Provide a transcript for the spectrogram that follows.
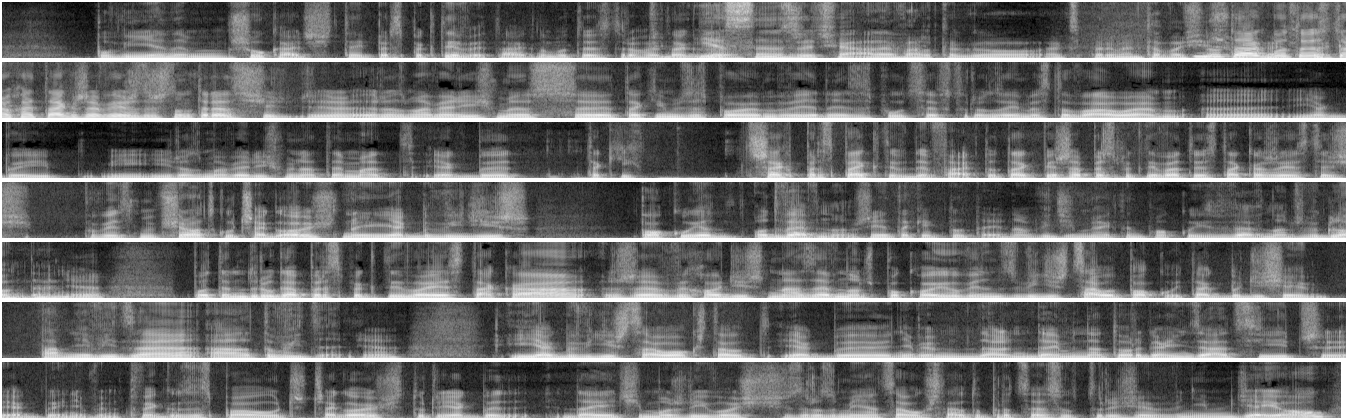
powinienem szukać tej perspektywy, tak? No bo to jest trochę Czyli tak, Jest że... sens życia, ale warto go eksperymentować i No szukać, tak, bo to tak? jest trochę tak, że wiesz, zresztą teraz się, rozmawialiśmy z takim zespołem w jednej zespółce, w którą zainwestowałem, e, jakby i, i, i rozmawialiśmy na temat jakby takich trzech perspektyw de facto, tak? Pierwsza perspektywa to jest taka, że jesteś powiedzmy w środku czegoś, no i jakby widzisz pokój od, od wewnątrz, nie? Tak jak tutaj, no widzimy jak ten pokój z wewnątrz wygląda, mhm. nie? Potem druga perspektywa jest taka, że wychodzisz na zewnątrz pokoju, więc widzisz cały pokój, tak? Bo dzisiaj tam nie widzę, a tu widzę, nie? I jakby widzisz całokształt, jakby, nie wiem, dajmy na to organizacji, czy jakby, nie wiem, twojego zespołu, czy czegoś, który jakby daje ci możliwość zrozumienia całokształtu procesów, które się w nim dzieją,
